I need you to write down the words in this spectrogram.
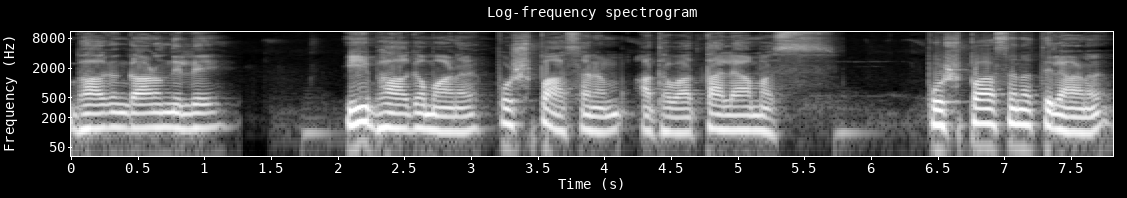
ഭാഗം കാണുന്നില്ലേ? ഈ ഭാഗമാണ് പുഷ്പാസനം അഥവാ തലാമസ്. പുഷ്പാസനത്തിലാണ്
